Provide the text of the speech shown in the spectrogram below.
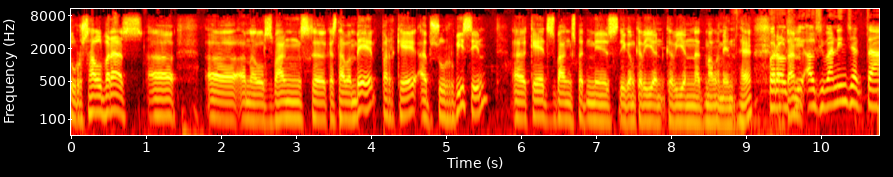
torçar el braç eh, eh, en els bancs que, que estaven bé perquè absorbissin eh, aquests bancs més, diguem, que havien, que havien anat malament. Eh? Però per tant, els, els hi van injectar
